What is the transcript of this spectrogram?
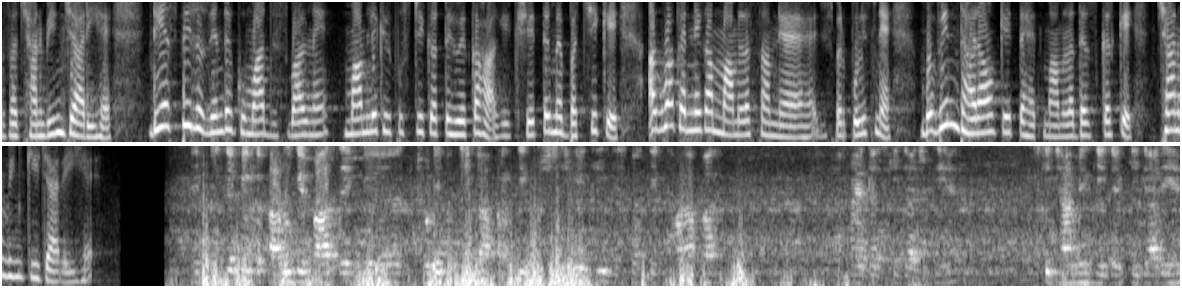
तथा छानबीन जारी है। डीएसपी राजेंद्र कुमार जसवाल ने मामले की पुष्टि करते हुए कहा कि क्षेत्र में बच्चे के अगवा करने का मामला सामने आया है जिस पर पुलिस ने विभिन्न धाराओं के तहत मामला दर्ज करके छानबीन की जा रही है। पिछले कई सालों के पास एक छोटी बच्ची का अपहरण की कोशिश की गई थी जिस पर थाना पर एफ़ दर्ज की जा चुकी है। इसकी छानबीन की जा, की जा रही है।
